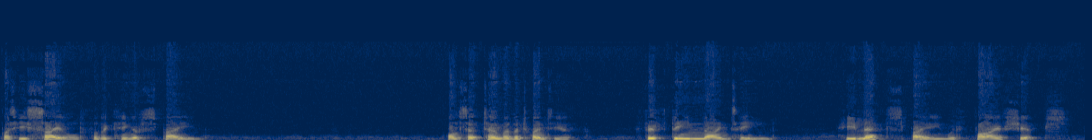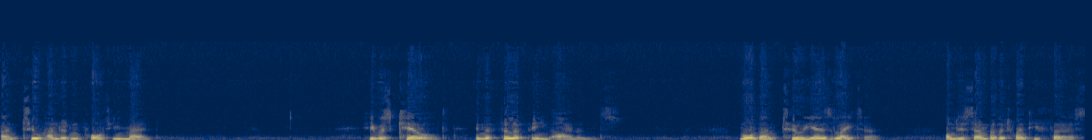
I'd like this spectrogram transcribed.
but he sailed for the King of Spain. On September the 20th, 1519, he left Spain with five ships and 240 men. He was killed in the Philippine Islands. More than two years later, on December the 21st,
